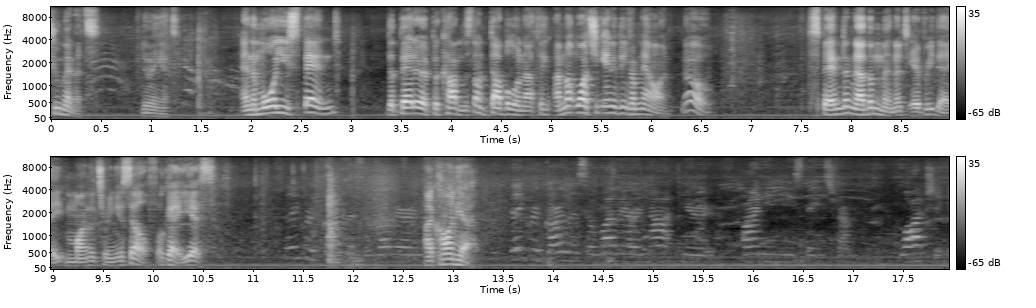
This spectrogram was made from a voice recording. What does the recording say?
two minutes doing it. And the more you spend, the better it becomes. It's not double or nothing. I'm not watching anything from now on. No. Spend another minute every day monitoring yourself. Okay, yes. I think regardless of whether or I can't hear. I think regardless of whether or not you're finding these things from watching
